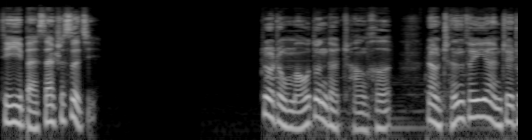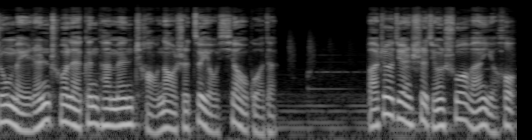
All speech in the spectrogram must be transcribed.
第一百三十四集，这种矛盾的场合，让陈飞燕这种美人出来跟他们吵闹是最有效果的。把这件事情说完以后，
